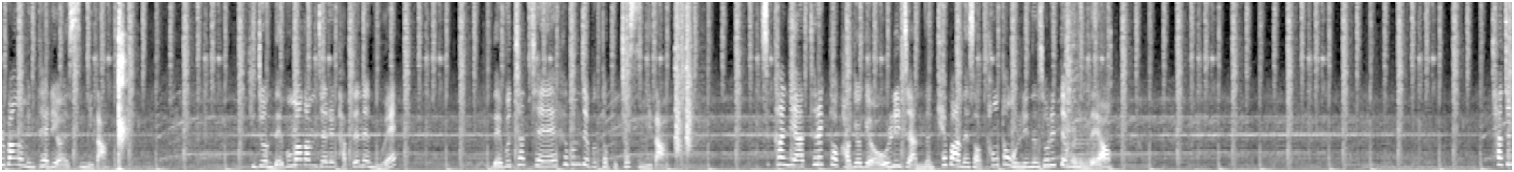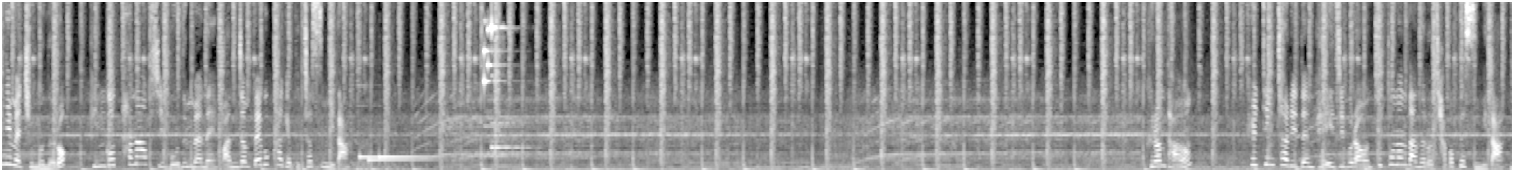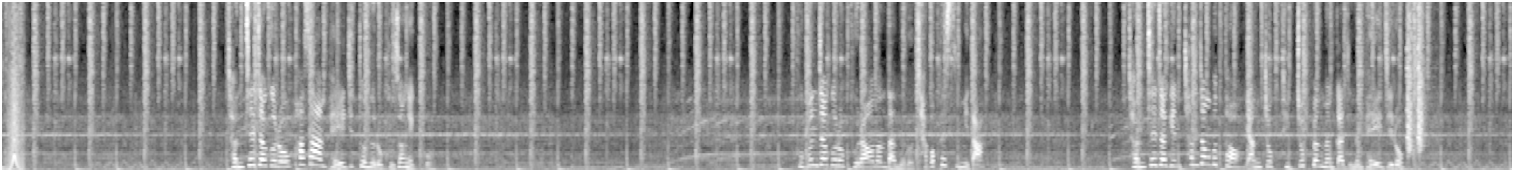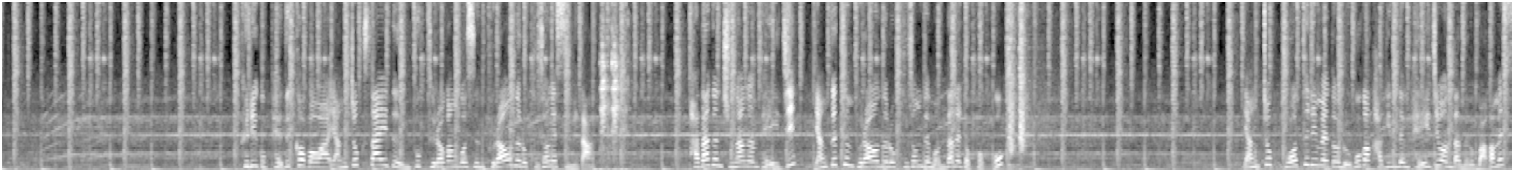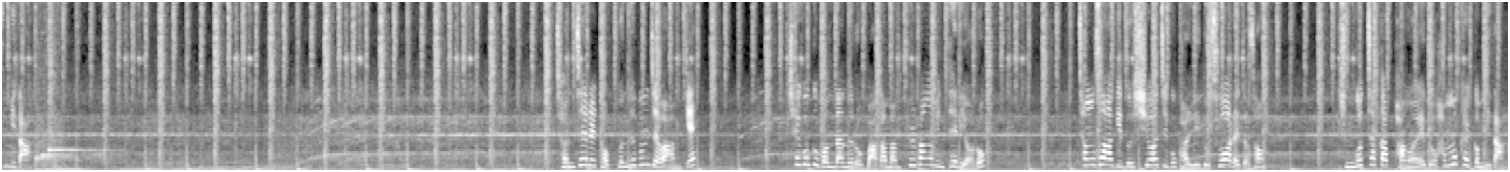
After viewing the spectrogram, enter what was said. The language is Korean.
풀방음 인테리어였습니다. 기존 내부 마감재를 다 떼낸 후에 내부 차체에 흡음재부터 붙였습니다. 스카니아 트랙터 가격에 어울리지 않는 캡 안에서 텅텅 울리는 소리 때문인데요. 차주님의 주문으로 빈 곳 하나 없이 모든 면에 완전 빼곡하게 붙였습니다. 그런 다음 퀼팅 처리된 베이지 브라운 투톤 원단으로 작업했습니다. 전체적으로 화사한 베이지 톤으로 구성했고 부분적으로 브라운 원단으로 작업했습니다. 전체적인 천정부터 양쪽 뒤쪽 벽면까지는 베이지로 그리고 베드 커버와 양쪽 사이드 움푹 들어간 곳은 브라운으로 구성했습니다. 바닥은 중앙은 베이지, 양 끝은 브라운으로 구성된 원단을 덮었고 양쪽 도어 트림에도 로고가 각인된 베이지 원단으로 마감했습니다. 전체를 덮은 흡음재와 함께 최고급 원단으로 마감한 풀방음 인테리어로 청소하기도 쉬워지고 관리도 수월해져서 중고차값 방어에도 한몫할 겁니다.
